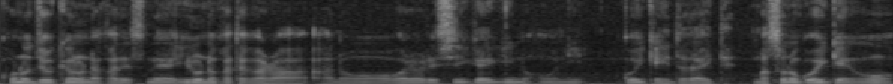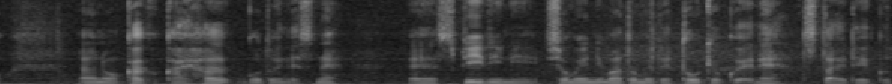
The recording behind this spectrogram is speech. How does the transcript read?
この状況の中ですねいろんな方からあの我々市議会議員の方にご意見いただいて、まあ、そのご意見をあの各会派ごとにですねえスピーディーに書面にまとめて当局へね伝えていく、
